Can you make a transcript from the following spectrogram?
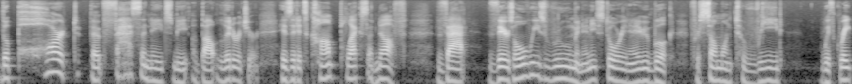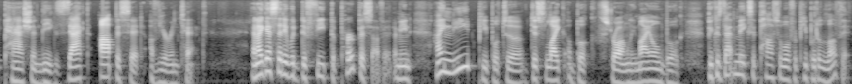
the part that fascinates me about literature is that it's complex enough that there's always room in any story, in any book, for someone to read with great passion the exact opposite of your intent. And I guess that it would defeat the purpose of it. I mean, I need people to dislike a book strongly, my own book, because that makes it possible for people to love it.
